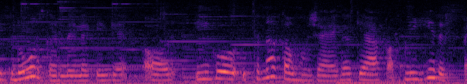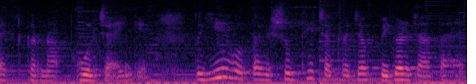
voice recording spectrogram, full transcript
इग्नोर करने लगेंगे और ईगो इतना कम हो जाएगा कि आप अपनी ही रिस्पेक्ट करना भूल जाएँगे। तो ये होता है शुद्धि चक्र, जब बिगड़ जाता है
